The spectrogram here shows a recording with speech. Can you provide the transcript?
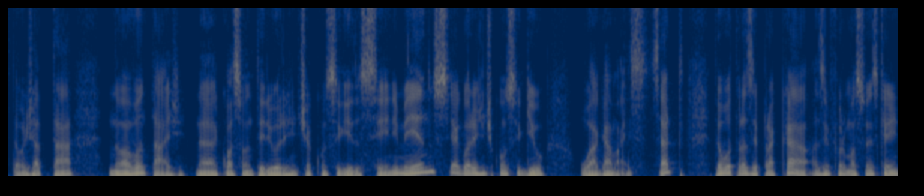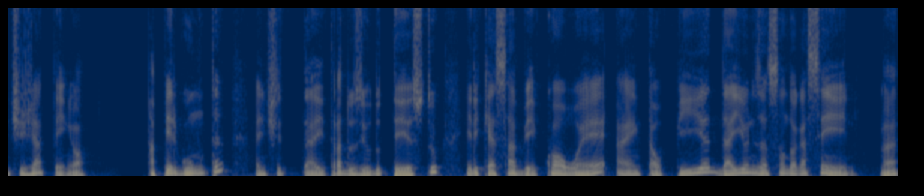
então já está numa vantagem. Na equação anterior a gente tinha conseguido Cn- e agora a gente conseguiu o H+, certo? Então eu vou trazer para cá as informações que a gente já tem. Ó. A pergunta, a gente aí traduziu do texto, ele quer saber qual é a entalpia da ionização do HCN. Né?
